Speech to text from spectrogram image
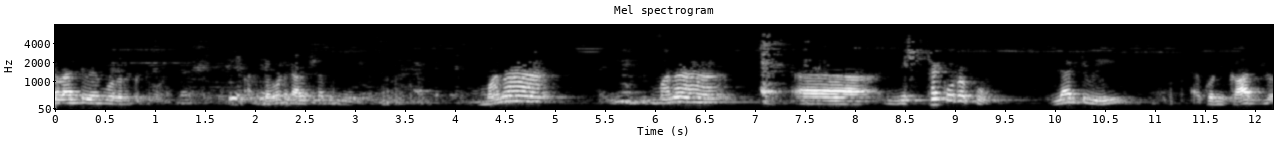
అలాంటివి ఏం మొదలు పెట్టుకోవాలి కాలక్షేపం మన మన నిష్ట కొరకు ఇలాంటివి కొన్ని కార్డులు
